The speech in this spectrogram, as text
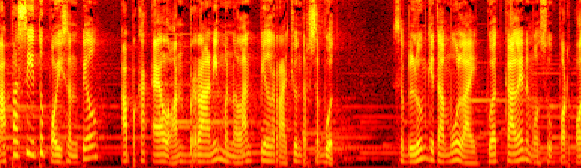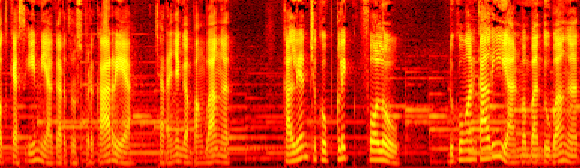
Apa sih itu poison pill? Apakah Elon berani menelan pil racun tersebut? Sebelum kita mulai, buat kalian yang mau support podcast ini agar terus berkarya, caranya gampang banget. Kalian cukup klik follow. Dukungan kalian membantu banget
